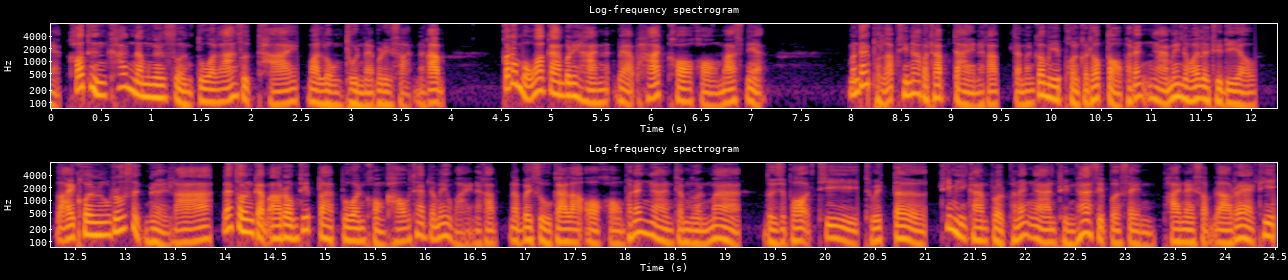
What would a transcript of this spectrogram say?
เนี่ยเขาถึงขั้นนำเงินส่วนตัวล้านสุดท้ายมาลงทุนในบริษัทนะครับ ก็ต้องบอกว่าการบริหารแบบฮาร์ดคอร์ของมัสเนี่ยมันได้ผลลัพธ์ที่น่าประทับใจนะครับ แต่มันก็มีผลกระทบต่อพนักงานไม่น้อยเลยทีเดียว หลายคนรู้สึกเหนื่อยล้า และทนกับอารมณ์ที่แปรปรวนของเขาแทบจะไม่ไหวนะครับนำไปสู่การลาออกของพนักงานจำนวนมาก โดยเฉพาะที่ Twitter ที่มีการปลดพนักงานถึง 50%ภายในสัปดาห์แรกที่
